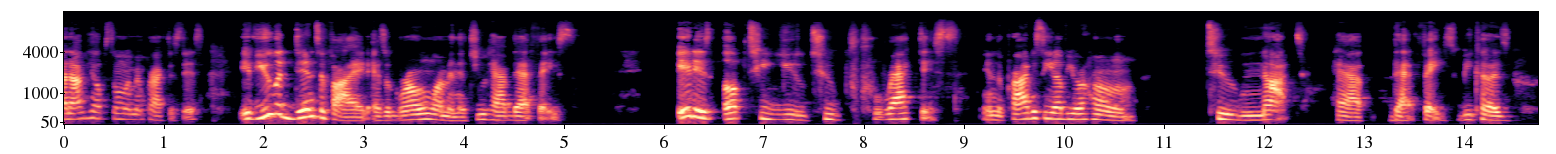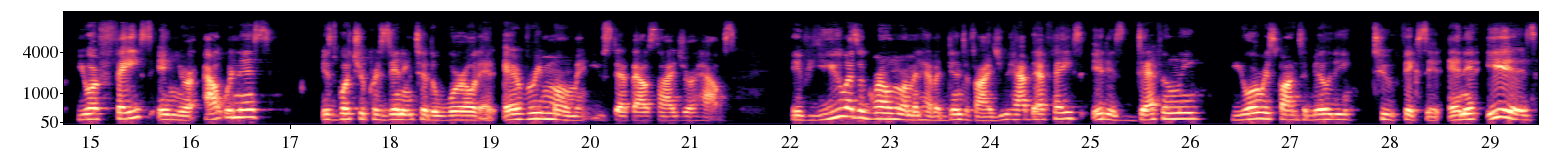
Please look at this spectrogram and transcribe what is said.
and I've helped some women practice this. If you've identified as a grown woman that you have that face, it is up to you to practice in the privacy of your home to not have that face because your face and your outwardness is what you're presenting to the world at every moment you step outside your house. If you, as a grown woman, have identified you have that face, it is definitely your responsibility to fix it. And it is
